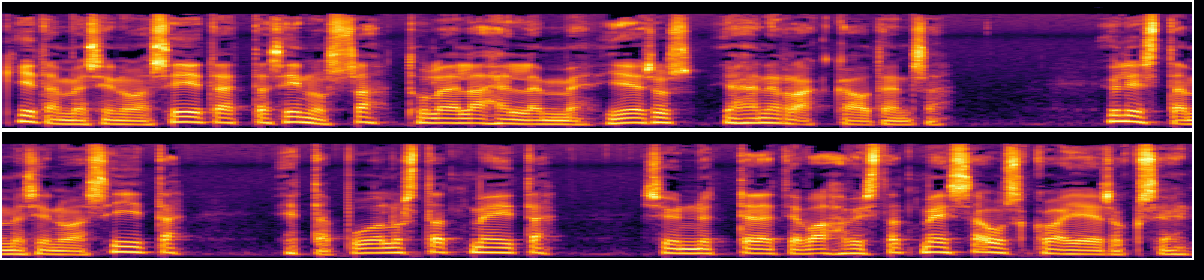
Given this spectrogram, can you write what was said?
kiitämme sinua siitä, että sinussa tulee lähellemme Jeesus ja hänen rakkautensa. Ylistämme sinua siitä, että puolustat meitä, synnyttelet ja vahvistat meissä uskoa Jeesukseen.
